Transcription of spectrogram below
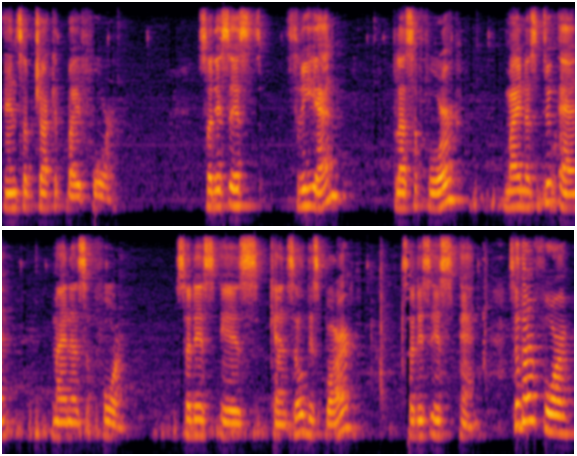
and subtract it by 4. So this is 3n plus 4 minus 2n minus 4. So this is cancel this bar. So this is n. So therefore,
